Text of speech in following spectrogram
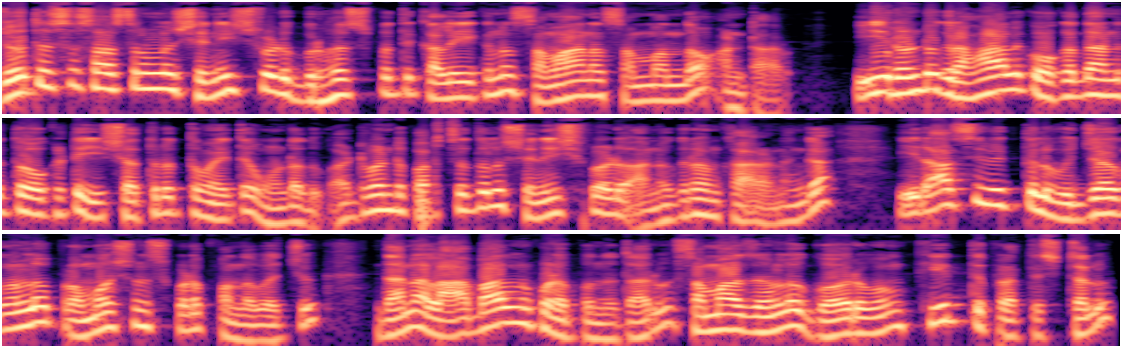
జ్యోతిష శాస్త్రంలో శనీశ్వరుడు బృహస్పతి కలయికను సమాన సంబంధం అంటారు. ఈ రెండు గ్రహాలకు ఒకదానితో ఒకటి శత్రుత్వం అయితే ఉండదు. అటువంటి పరిస్థితులు శనీశ్వరుడు అనుగ్రహం కారణంగా ఈ రాశి వ్యక్తులు ఉద్యోగంలో ప్రమోషన్స్ కూడా పొందవచ్చు ధన లాభాలను కూడా పొందుతారు సమాజంలో గౌరవం కీర్తి ప్రతిష్టలు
